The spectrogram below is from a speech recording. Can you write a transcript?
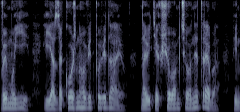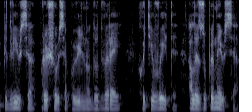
ви мої, і я за кожного відповідаю, навіть якщо вам цього не треба. Він підвівся, пройшовся повільно до дверей, хотів вийти, але зупинився,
